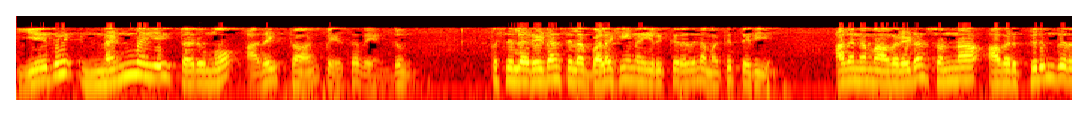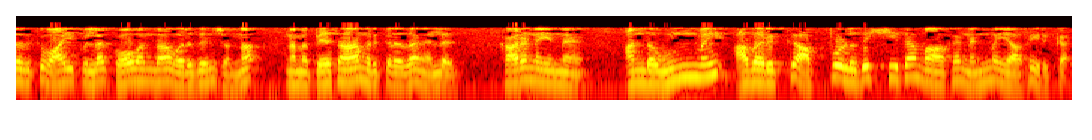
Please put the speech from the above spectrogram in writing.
எது நன்மையை தருமோ அதைத்தான் பேச வேண்டும். இப்ப சிலரிடம் சில பலகீனம் இருக்கிறது நமக்கு தெரியும். அதை நம்ம அவரிடம் சொன்னா அவர் திருந்துறதுக்கு வாய்ப்பு இல்லை கோபம்தான் வருதுன்னு சொன்னா நம்ம பேசாம இருக்கிறது தான் நல்லது. காரணம் என்ன? அந்த உண்மை அவருக்கு அப்பொழுது ஹிதமாக நன்மையாக இருக்காது.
